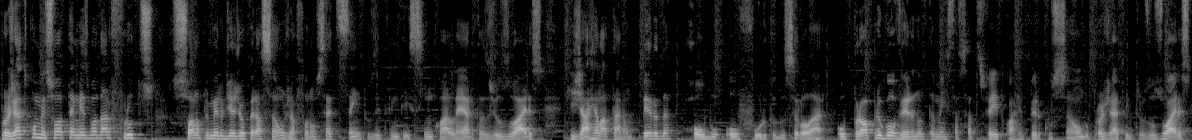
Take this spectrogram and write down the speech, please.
O projeto começou até mesmo a dar frutos. Só no primeiro dia de operação já foram 735 alertas de usuários que já relataram perda, roubo ou furto do celular. O próprio governo também está satisfeito com a repercussão do projeto entre os usuários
